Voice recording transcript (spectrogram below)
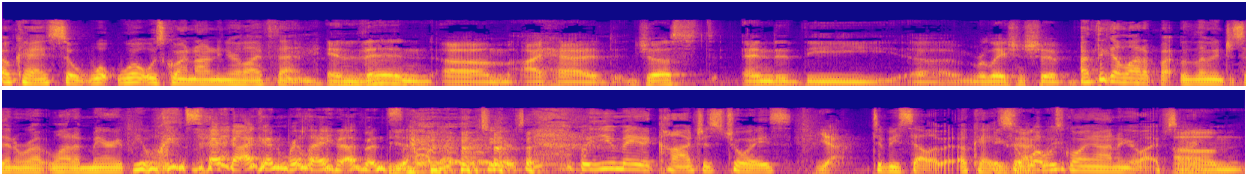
Okay, so what what was going on in your life then? And then um, I had just ended the uh, relationship. I think a lot of let me just interrupt. A lot of married people can say I can relate. I've been celibate yeah. for two years, but you made a conscious choice. Yeah. To be celibate. Okay, exactly. so what was going on in your life? Um,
